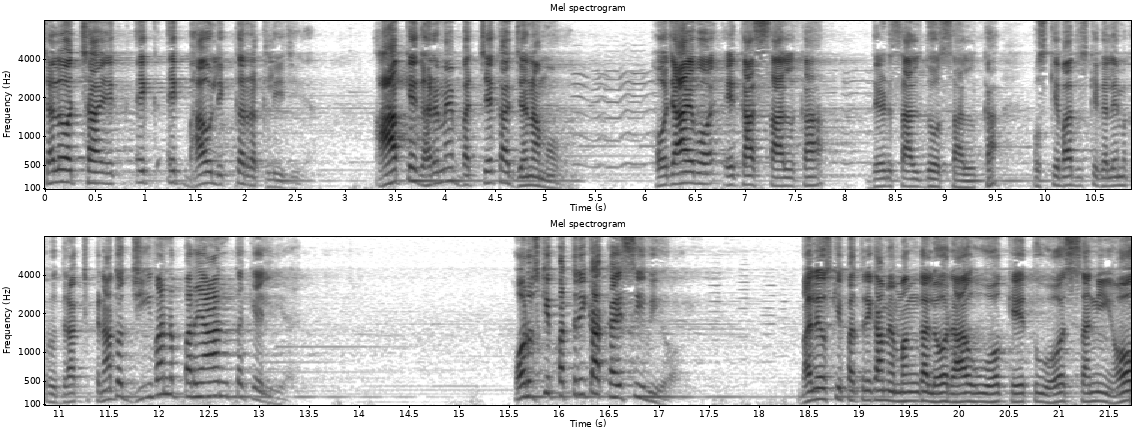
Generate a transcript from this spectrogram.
चलो अच्छा एक एक एक भाव लिखकर रख लीजिए। आपके घर में बच्चे का जन्म हो हो जाए वो एक आध साल का, डेढ़ साल, दो साल का, उसके बाद उसके गले में रुद्राक्ष पहना तो जीवन पर्यांत के लिए। और उसकी पत्रिका कैसी भी हो, भले उसकी पत्रिका में मंगल हो, राहु हो, केतु हो, शनि हो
